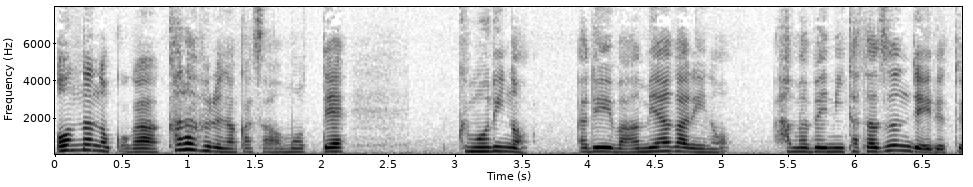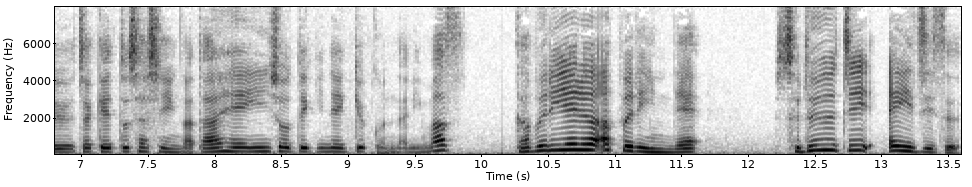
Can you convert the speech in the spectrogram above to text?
女の子がカラフルな傘を持って、曇りの、あるいは雨上がりの浜辺に佇んでいるというジャケット写真が大変印象的な一曲になります。ガブリエル・アプリンで、スルージ・エイジズ。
